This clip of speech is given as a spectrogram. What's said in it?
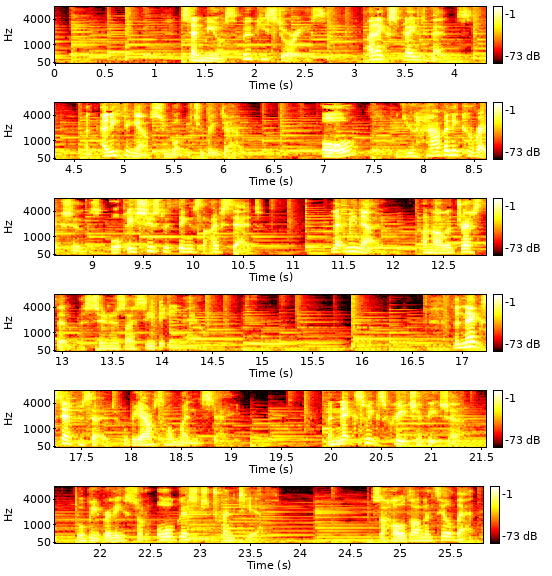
Send me your spooky stories, unexplained events, and anything else you want me to read out. Or, if you have any corrections or issues with things that I've said, let me know and I'll address them as soon as I see the email. The next episode will be out on Wednesday, and next week's creature feature will be released on August 20th. So hold on until then.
